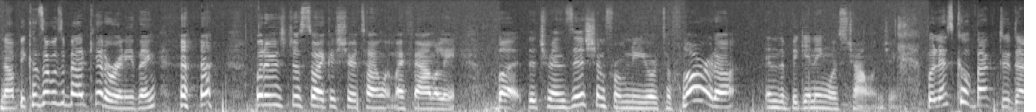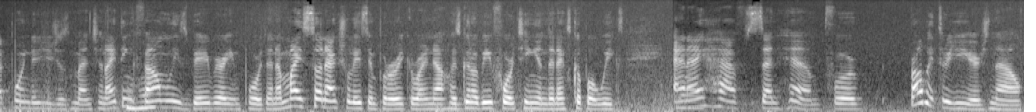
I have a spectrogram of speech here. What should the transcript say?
Not because I was a bad kid or anything, but it was just so I could share time with my family. But the transition from New York to Florida in the beginning was challenging. But let's go back to that point that you just mentioned. I think family is very, very important. And my son actually is in Puerto Rico right now. He's going to be 14 in the next couple of weeks. And I have sent him for probably three years now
